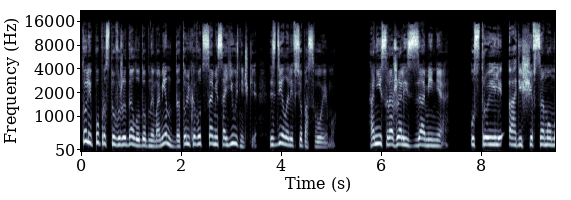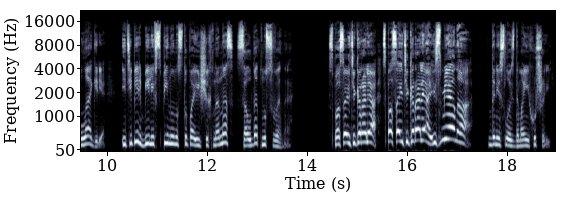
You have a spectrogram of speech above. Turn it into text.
то ли попросту выжидал удобный момент, да только вот сами союзнички сделали все по-своему. Они сражались за меня, устроили адище в самом лагере и теперь били в спину наступающих на нас солдат Нусвена. «Спасайте короля! Спасайте короля! Измена!» донеслось до моих ушей.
